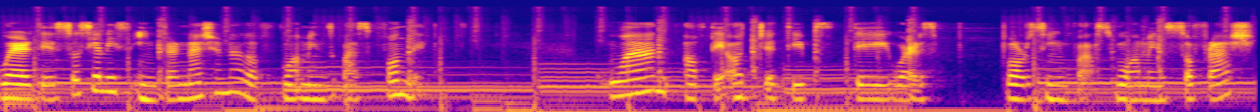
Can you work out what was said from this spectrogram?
where the Socialist International of Women was founded. One of the objectives they were pursuing was women's suffrage.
